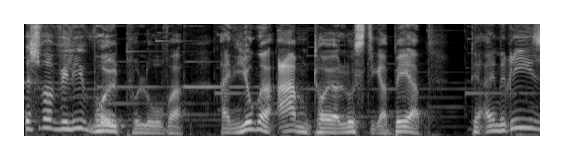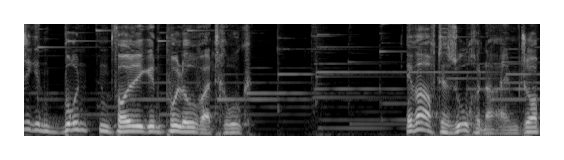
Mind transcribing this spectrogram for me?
Es war Willi Wollpullover, ein junger, abenteuerlustiger Bär, der einen riesigen, bunten, wolligen Pullover trug. Er war auf der Suche nach einem Job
